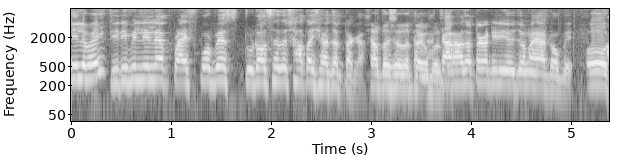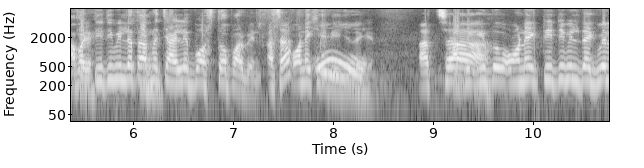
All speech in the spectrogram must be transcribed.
নিলে ভাই? নিলে প্রাইস পড়বে টোটাল সাথে হাজার টাকা। সাতাশ হাজার টাকা চার হাজার টাকা জন্য অ্যাড হবে. আবার আপনি চাইলে বসতেও পারবেন। আচ্ছা। অনেক হেভি দেখেন। আচ্ছা। আপনি কিন্তু অনেক বিল দেখবেন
